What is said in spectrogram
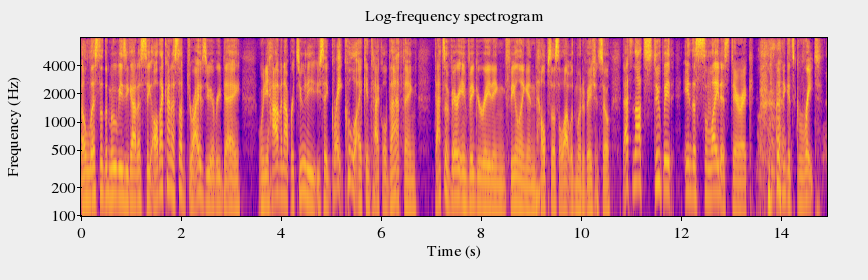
a list of the movies you got to see. All that kind of stuff drives you every day. When you have an opportunity, you say, Great, cool, I can tackle that thing. That's a very invigorating feeling and helps us a lot with motivation. So that's not stupid in the slightest, Derek. I think it's great.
